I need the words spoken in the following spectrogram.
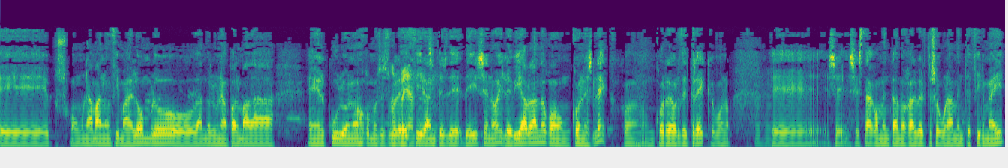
eh, pues con una mano encima del hombro o dándole una palmada en el culo, ¿no? Como se suele decir antes de, irse, ¿no? Y le vi hablando con, con Slack, con un corredor de Trek, que bueno, eh, se, se, está comentando que Alberto seguramente firma ahí.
